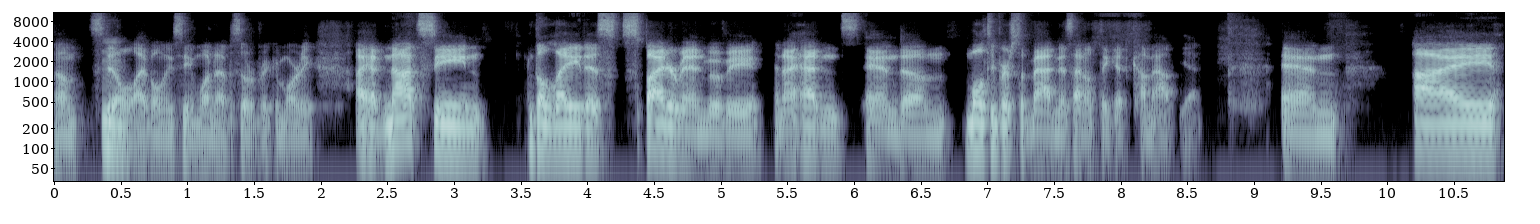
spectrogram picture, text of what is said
Um, still mm. I've only seen one episode of Rick and Morty. I had not seen the latest Spider-Man movie, and I hadn't and um, Multiverse of Madness. I don't think had come out yet, and I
